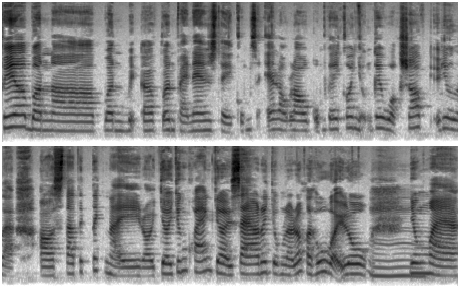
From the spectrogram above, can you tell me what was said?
phía bên uh, bên uh, bên finance thì cũng sẽ lâu lâu cũng cái có những cái workshop kiểu như là uh, statistics này rồi chơi chứng khoán chơi sao nói chung là rất là thú vị luôn ừ. nhưng mà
